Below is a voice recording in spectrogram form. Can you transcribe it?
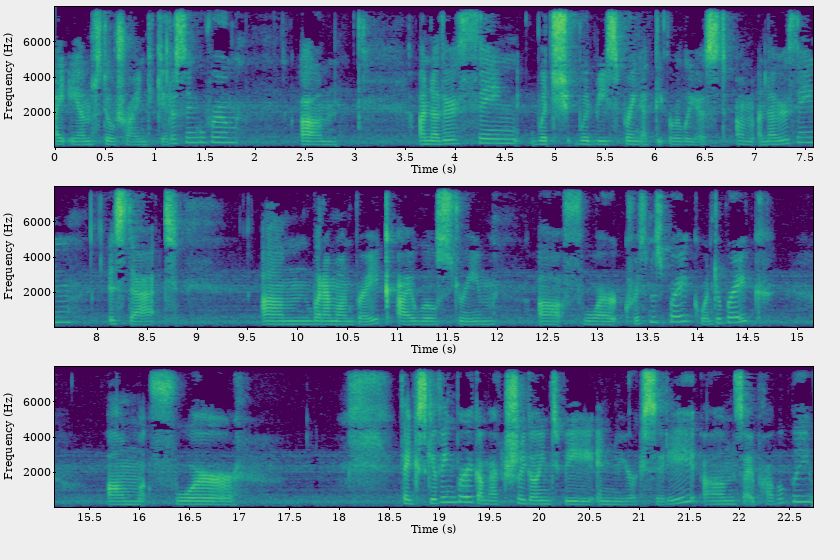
I am still trying to get a single room. Um, Another thing, which would be spring at the earliest, um, another thing is that um, when I'm on break, I will stream uh, for Christmas break, winter break. Um, for Thanksgiving break, I'm actually going to be in New York City, um, so I probably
